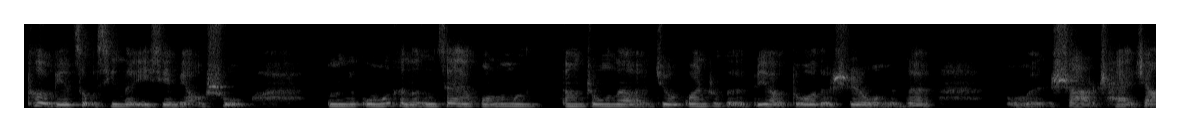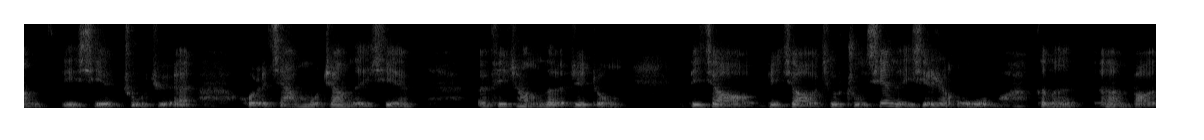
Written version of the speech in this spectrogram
特别走心的一些描述。嗯，我们可能在《红楼梦》当中呢，就关注的比较多的是我们的我们十二钗这样子一些主角，或者贾母这样的一些呃非常的这种比较比较就主线的一些人物，可能呃宝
